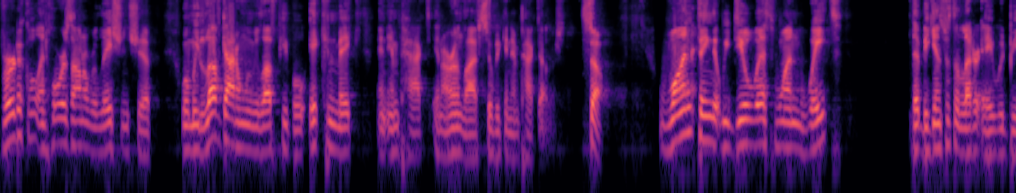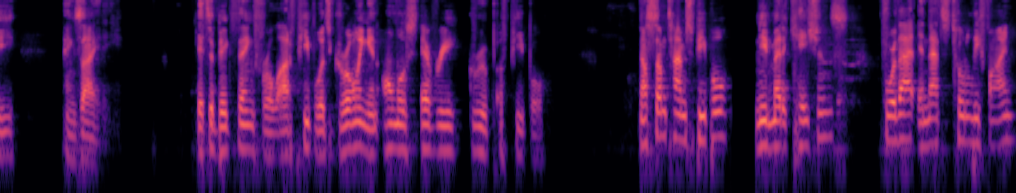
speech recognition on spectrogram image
vertical and horizontal relationship, when we love God and when we love people, it can make an impact in our own lives so we can impact others. So one thing that we deal with, one weight that begins with the letter A would be anxiety. It's a big thing for a lot of people. It's growing in almost every group of people. Now, sometimes people need medications for that, and that's totally fine.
